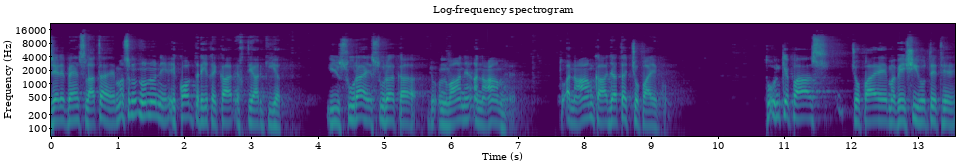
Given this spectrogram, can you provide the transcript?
زیر بحث لاتا ہے۔ مثلا انہوں نے ایک اور طریقۂ کار اختیار کیا۔ یہ جو سورہ ہے، سورہ کا جو عنوان ہے، انعام ہے، تو انعام کہا جاتا ہے چوپائے کو۔ تو ان کے پاس چوپائے مویشی ہوتے تھے،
